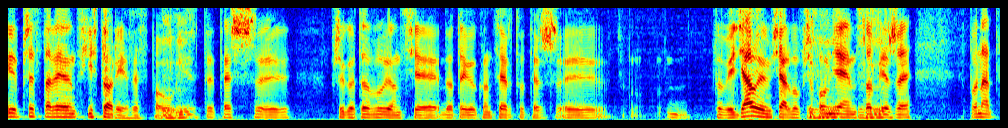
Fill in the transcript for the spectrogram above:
y, przedstawiając historię zespołu. Mhm. I te, też y, przygotowując się do tego koncertu też dowiedziałem się albo przypomniałem Mhm, sobie, mhm. że ponad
